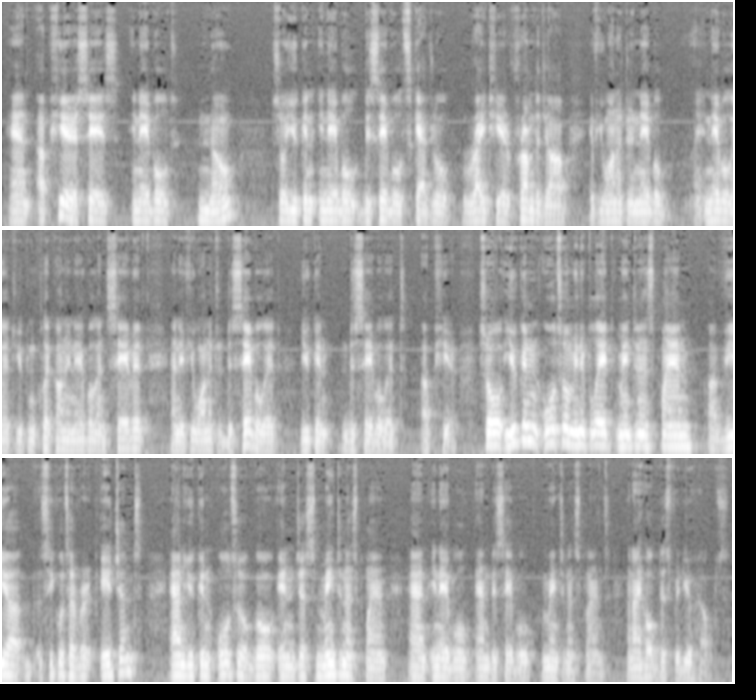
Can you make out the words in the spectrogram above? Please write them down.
and up here it says enabled no. So you can enable disable schedule right here from the job. If you wanted to enable enable it you can click on enable and save it. And if you wanted to disable it you can disable it up here. So you can also manipulate maintenance plan uh, via SQL Server agent. And you can also go in just maintenance plan and enable and disable maintenance plans. And I hope this video helps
